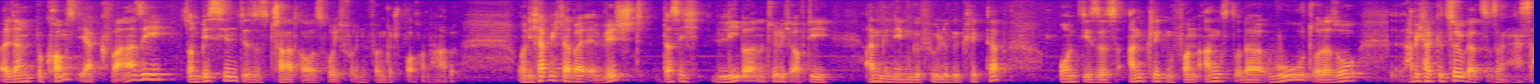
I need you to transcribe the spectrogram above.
weil damit bekommst du ja quasi so ein bisschen dieses Chart raus, wo ich vorhin von gesprochen habe. Und ich habe mich dabei erwischt, dass ich lieber natürlich auf die angenehmen Gefühle geklickt habe und dieses Anklicken von Angst oder Wut oder so, habe ich halt gezögert zu sagen, das ist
